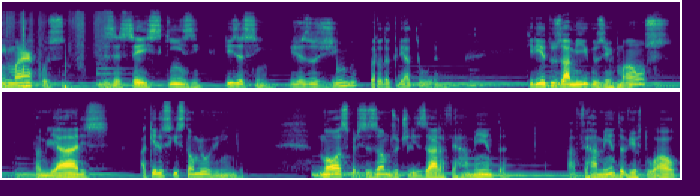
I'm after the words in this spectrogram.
Em Marcos 16, 15, diz assim: Jesus diz a toda criatura. Queridos amigos, irmãos, familiares, aqueles que estão me ouvindo, nós precisamos utilizar a ferramenta, a ferramenta virtual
